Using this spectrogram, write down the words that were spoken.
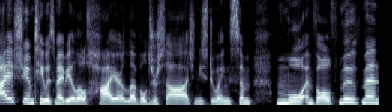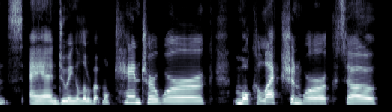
I assumed he was maybe a little higher level dressage and he's doing some more involved movements and doing a little bit more canter work, more collection work. So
